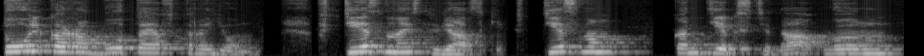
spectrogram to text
Только работая втроем, в тесной связке, в тесном контексте, да, в,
